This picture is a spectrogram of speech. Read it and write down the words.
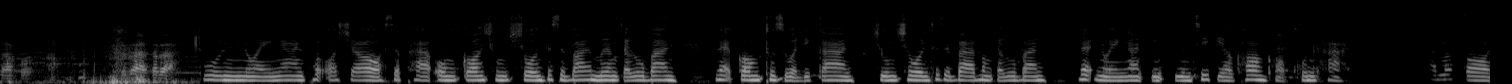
tak apa, คุณหน่วยงานพอชสภาองค์กรชุมชนเทศบาลเมืองตะลุบันและกองทุนสวัสดิการ ชุมชนเทศบาลเมืองตะลุบันและหน่วยงานอื่น ๆ ที่เกี่ยวข้องขอบคุณค่ะเมื่อก่อน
